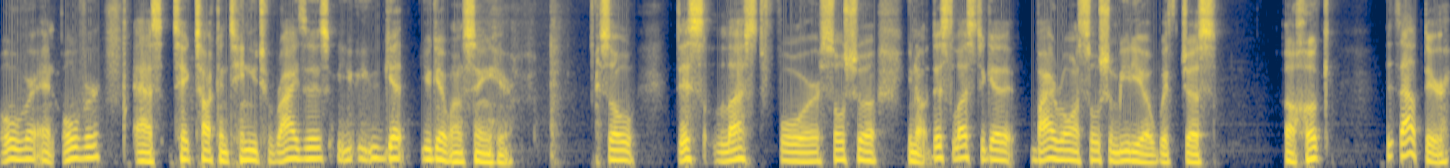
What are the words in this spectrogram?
over and over as TikTok continue to rises. You, you get you get what I'm saying here. So this lust for social, you know, this lust to get viral on social media with just a hook is out there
